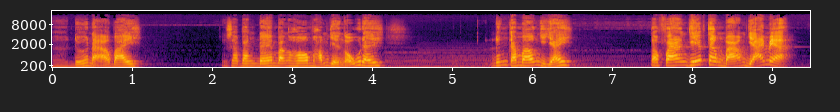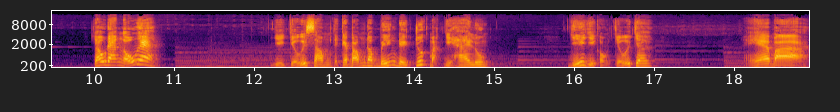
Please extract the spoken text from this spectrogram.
ờ, Đứa nào bay? Sao ban đêm ban hôm không về ngủ đi Đứng cảm ơn gì vậy? Tao phan dép thấy ông bà ông giải mày à. Cháu đang ngủ nha Dì chửi xong thì cái bóng đó biến đi trước mặt dì hai luôn. Día gì còn chửi chứ? Hè bà,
